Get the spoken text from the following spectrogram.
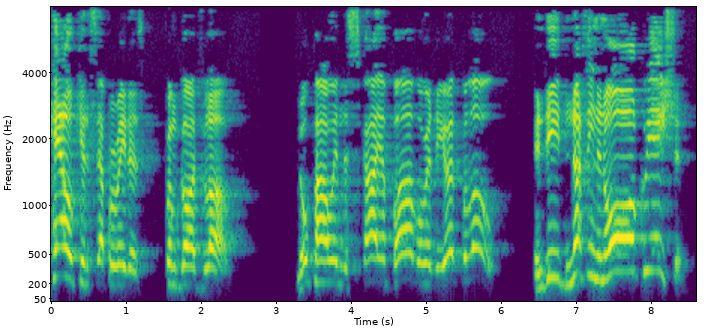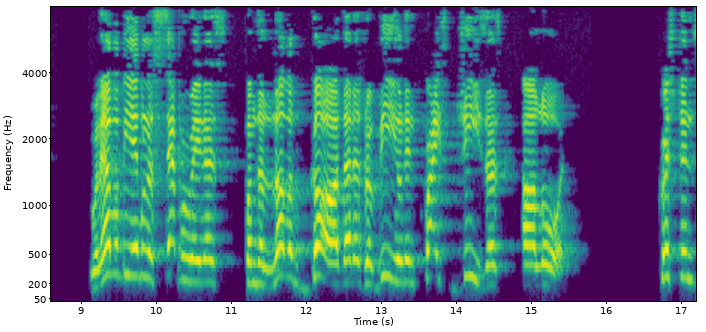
hell can separate us from God's love. No power in the sky above or in the earth below. Indeed, nothing in all creation will ever be able to separate us from the love of God that is revealed in Christ Jesus our Lord. Christians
